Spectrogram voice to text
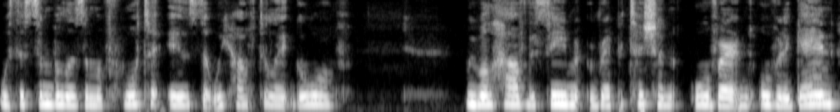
with the symbolism of what it is that we have to let go of. We will have the same repetition over and over again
